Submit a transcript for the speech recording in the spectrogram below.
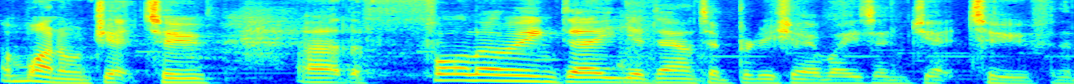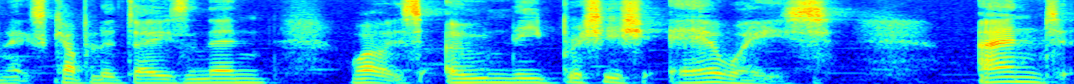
and one on Jet2. Uh, the following day, you're down to British Airways and Jet2 for the next couple of days, and then, well, it's only British Airways. And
